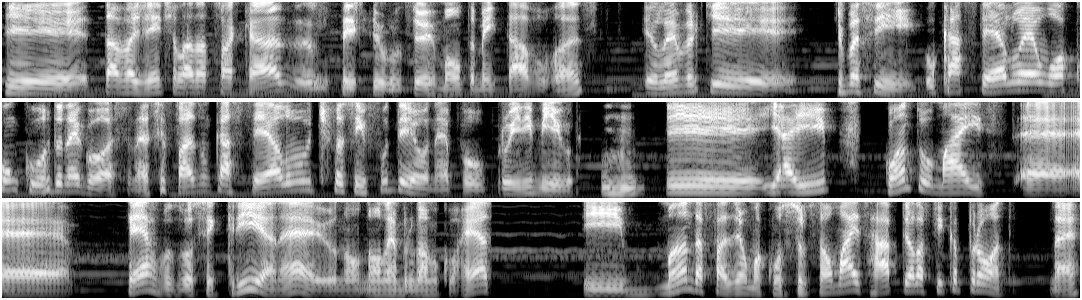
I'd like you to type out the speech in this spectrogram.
Que tava gente lá na sua casa, eu não sei se o seu irmão também tava, o Hans. Eu lembro que, tipo assim, o castelo é o concurso do negócio, né? Você faz um castelo, tipo assim, fudeu, né, pro, pro inimigo. Uhum. E, e aí, quanto mais é, é servos você cria, né? Eu não, não lembro o nome correto. E manda fazer uma construção mais rápido e ela fica pronta, né?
